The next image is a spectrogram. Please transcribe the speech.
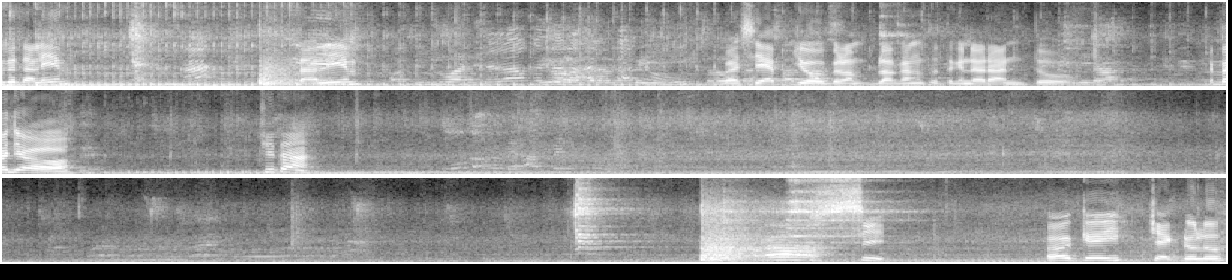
ko talim? Talim? Ba siap jo belakang tuh kendaraan tuh. Coba jo. Cita. Si. Oke, cek dulu.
